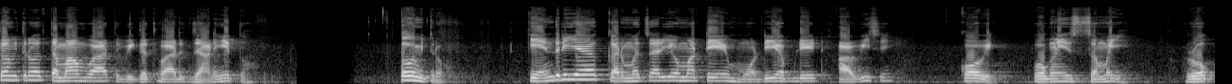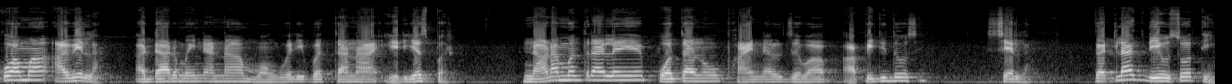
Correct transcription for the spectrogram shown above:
તો મિત્રો, તમામ વાત વિગતવાર જાણીએ તો. તો મિત્રો, કેન્દ્રીય કર્મચારીઓ માટે મોટી અપડેટ આવી છે. કોવિડ ઓગણીસ સમયે રોકવામાં આવેલા અઢાર મહિનાના મોંઘવારી ભથ્થાના એરિયસ પર નાણાં મંત્રાલયે પોતાનો ફાઇનલ જવાબ આપી દીધો છે. છેલ્લા કેટલાક દિવસોથી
